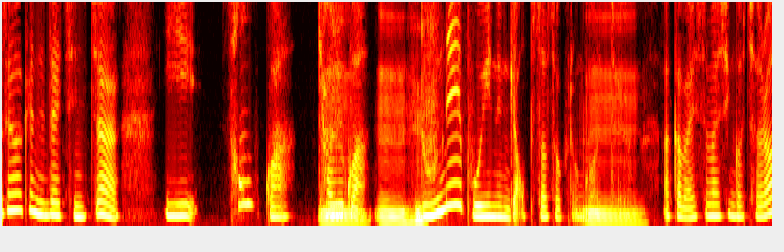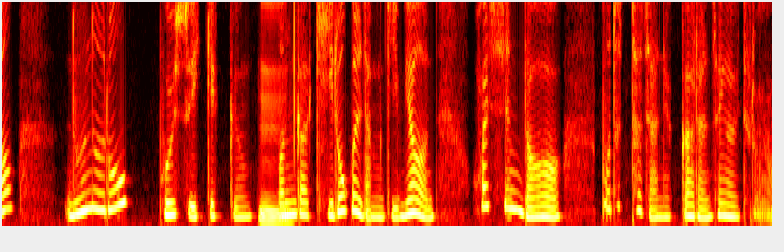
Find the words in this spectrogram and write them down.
생각했는데 진짜 이 성과, 결과, 음, 음. 눈에 보이는 게 없어서 그런 것 같아요. 음, 아까 말씀하신 것처럼 눈으로 볼 수 있게끔 음. 뭔가 기록을 남기면 훨씬 더 뿌듯하지 않을까라는 생각이 들어요.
